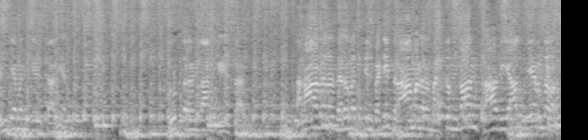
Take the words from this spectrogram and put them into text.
அஞ்சமன் கீழ்சாதி அல்ல. சூத்திரன் தான் கீழ்சாதி சனாதன தர்மத்தின்படி பிராமணர் மட்டும்தான் சாதியால் உயர்ந்தவர்.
